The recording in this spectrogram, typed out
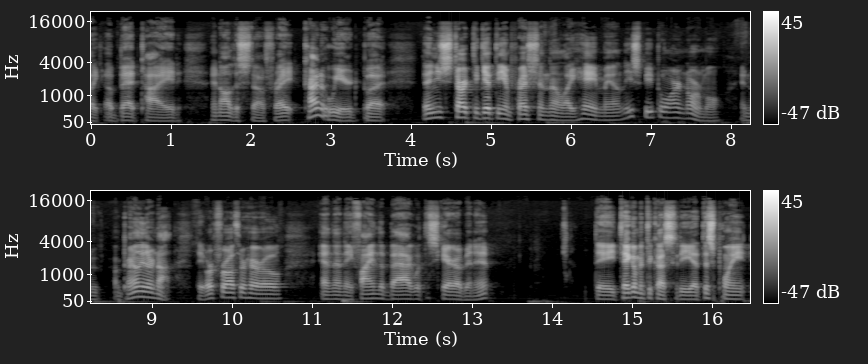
like a bed tied and all this stuff, right? Kind of weird, but then you start to get the impression that like, hey man, these people aren't normal, and apparently they're not. They work for Arthur Harrow, and then they find the bag with the scarab in it. They take him into custody. At this point,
